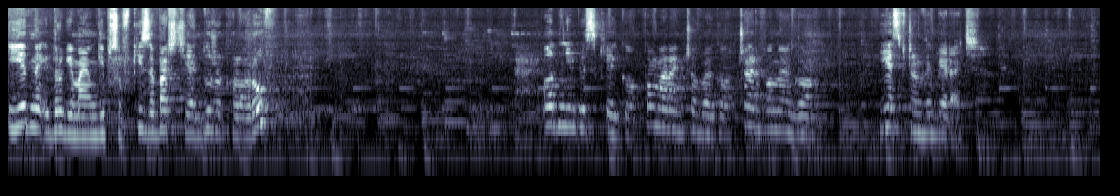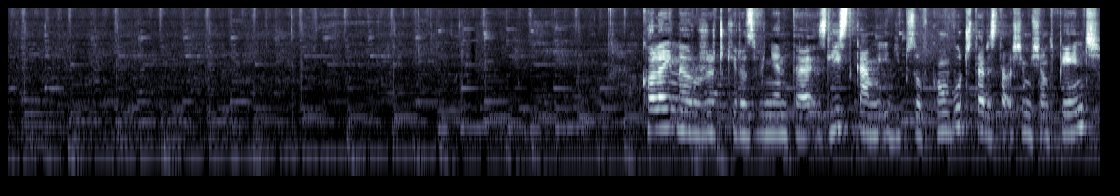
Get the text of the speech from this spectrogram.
I jedne i drugie mają gipsówki. Zobaczcie jak dużo kolorów od niebieskiego, pomarańczowego, czerwonego. Jest w czym wybierać. Kolejne różyczki rozwinięte z listkami i gipsówką W485.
